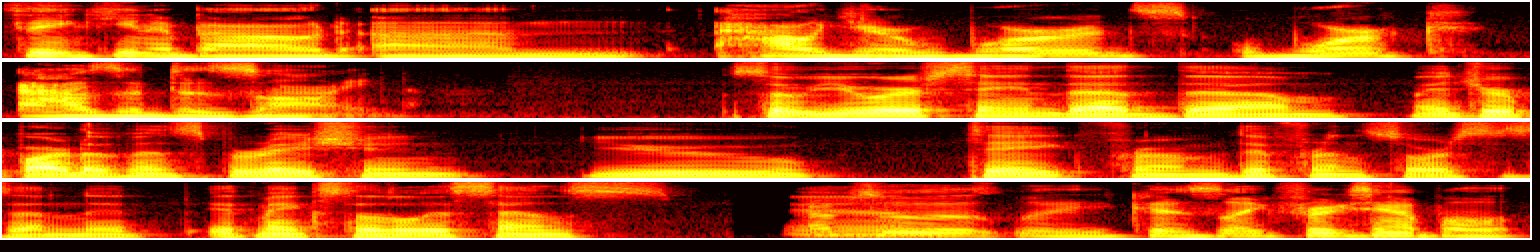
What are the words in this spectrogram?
thinking about um, how your words work as a design. So you were saying that the um, major part of inspiration you take from different sources and it, it makes totally sense. Absolutely because like for example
